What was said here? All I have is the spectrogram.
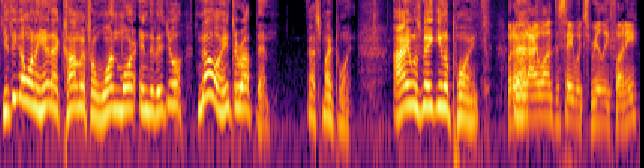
Do you think I want to hear that comment from one more individual? No, I interrupt them. That's my point. I was making a point. But that- what I wanted to say, what's really funny,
